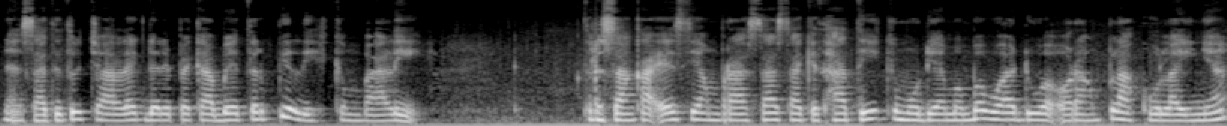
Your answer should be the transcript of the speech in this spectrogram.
dan saat itu caleg dari PKB terpilih kembali. Tersangka S yang merasa sakit hati kemudian membawa dua orang pelaku lainnya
